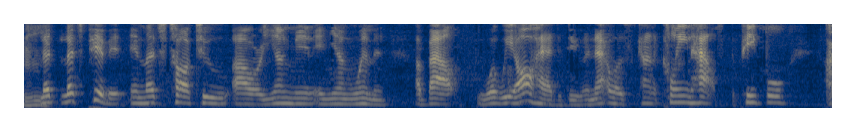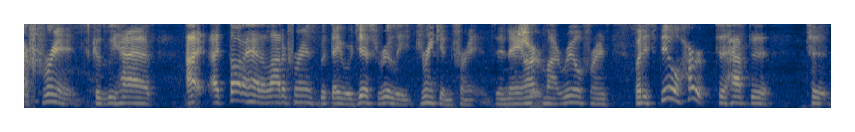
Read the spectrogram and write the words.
Mhm. let let's pivot and let's talk to our young men and young women about what we all had to do and that was kind of clean house the people our friends because we have I, I thought I had a lot of friends, but they were just really drinking friends, and they Sure. aren't my real friends. But it still hurt to have to to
